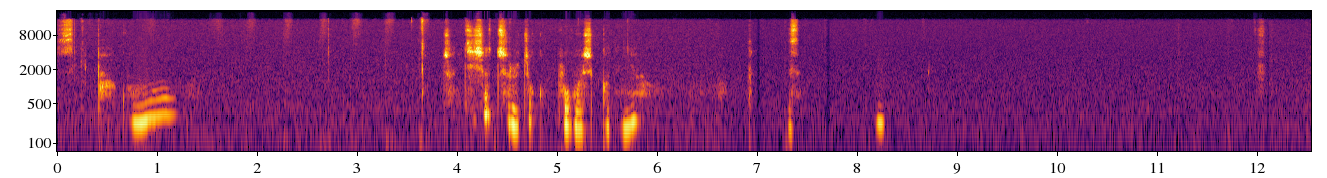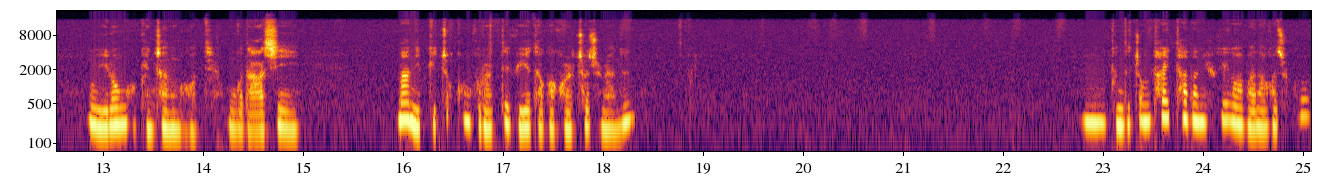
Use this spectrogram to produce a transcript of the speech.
스킵하고 전 티셔츠를 조금 보고 싶거든요. 뭐 이런 거 괜찮은 것 같아요. 뭔가 나시만 입기 조금 그럴 때 위에다가 걸쳐주면은 음, 근데 좀 타이트하다는 후기가 많아가지고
